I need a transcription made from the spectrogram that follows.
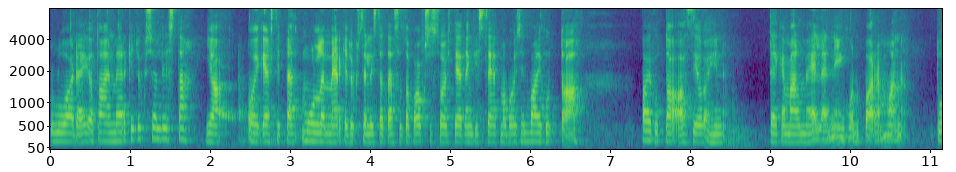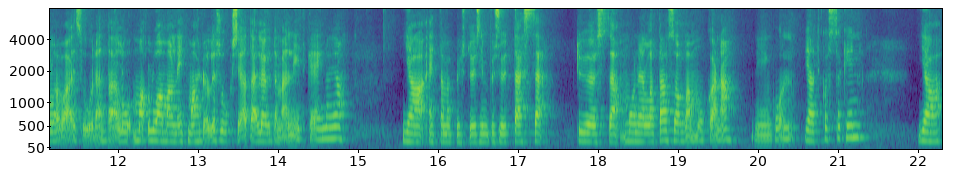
luoda jotain merkityksellistä. Ja oikeasti t- mulle merkityksellistä tässä tapauksessa olisi tietenkin se, että mä voisin vaikuttaa, vaikuttaa asioihin tekemällä meille niin kuin paremman tulevaisuuden tai luomalla niitä mahdollisuuksia tai löytämällä niitä keinoja. Ja että mä pystyisin pysyä tässä työssä monella tasolla mukana niin kuin jatkossakin. Ja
